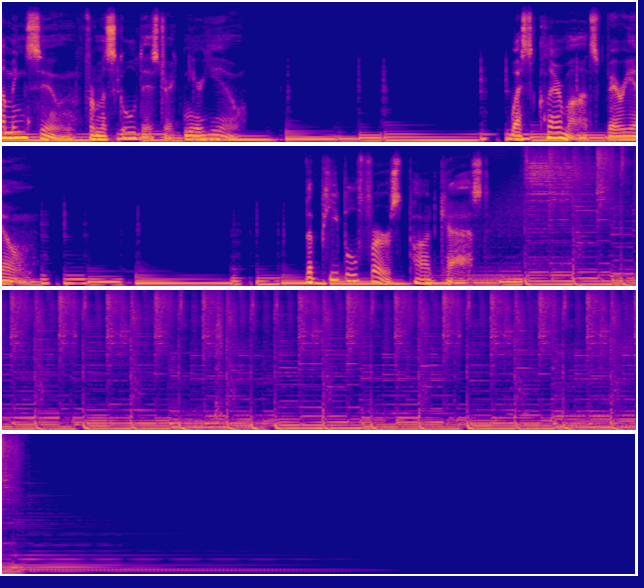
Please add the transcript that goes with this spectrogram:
Coming soon from a school district near you. West Claremont's very own. The People First Podcast.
